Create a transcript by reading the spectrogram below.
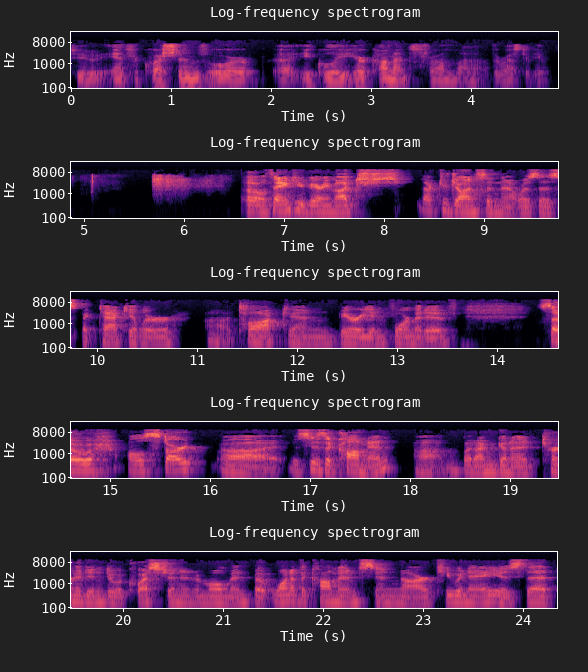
to answer questions or uh, equally hear comments from uh, the rest of you. Oh, thank you very much, Dr. Johnson. That was a spectacular uh, talk and very informative. So I'll start. Uh, this is a comment, um, but I'm going to turn it into a question in a moment. But one of the comments in our Q&A is that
